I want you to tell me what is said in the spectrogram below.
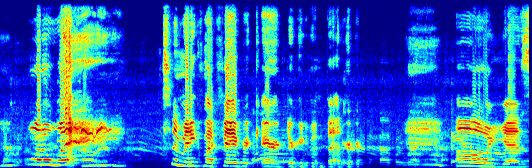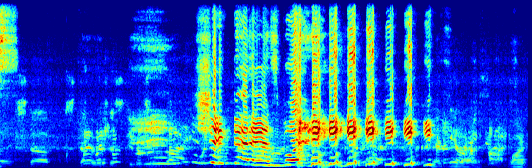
What a way to make my favorite character even better. Oh, yes. Stop. Stop it with the stupid Shake that ass, boy! Watch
